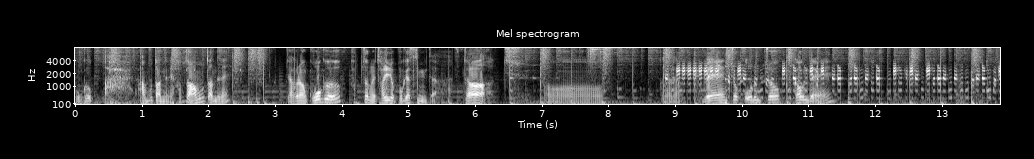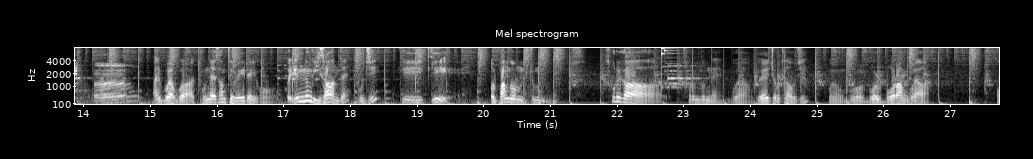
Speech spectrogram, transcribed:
고급 아 아무것도 안 되네 합성 아무것도 안 되네 자 그럼 고급 합성을 달려보겠습니다 스타트 어 가자 가자 왼쪽 오른쪽 가운데 아니 뭐야 뭐야 돈의 상태 왜 이래 이거 어, 읽는 게 이상한데? 뭐지? 희귀 어 방금 좀 소리가 소름 돋네 뭐야 왜 저렇게 나오지? 뭘뭘 뭘 한 거야? 어?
